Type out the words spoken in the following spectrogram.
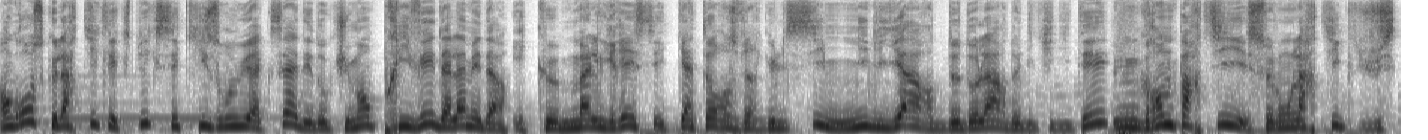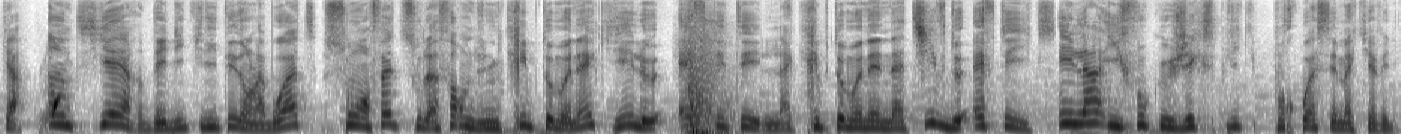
En gros, ce que l'article explique, c'est qu'ils ont eu accès à des documents privés d'Alameda, et que malgré ces 14,6 milliards de dollars de liquidités, une grande partie, selon l'article jusqu'à un tiers des liquidités dans la boîte, sont en fait sous la forme d'une crypto-monnaie qui est le FTT, la crypto-monnaie native de FTX. Et là, il faut que j'explique pourquoi c'est machiavélique.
